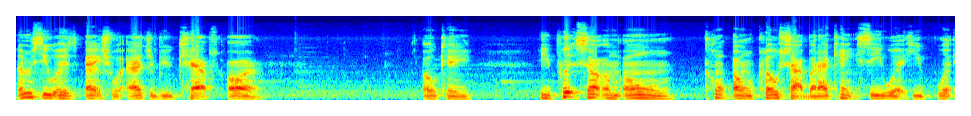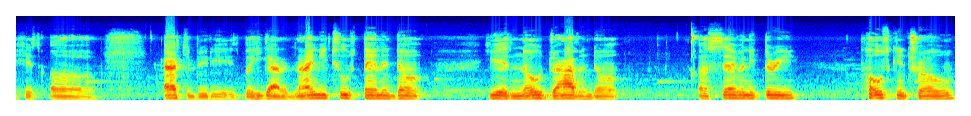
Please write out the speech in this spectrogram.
Let me see what his actual attribute caps are. Okay, he put something on on close shot, but I can't see what he what his uh attribute is. But he got a 92 standing dunk. He has no driving dunk. A 73 post control.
